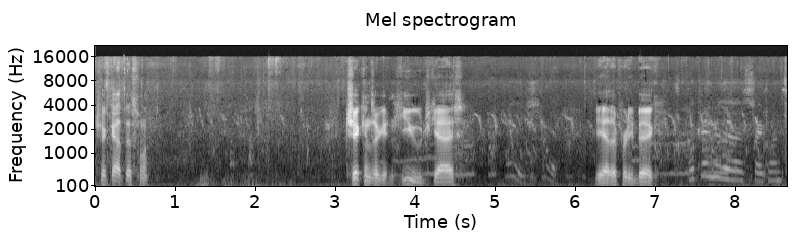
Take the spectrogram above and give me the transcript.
Check out this one. Chickens are getting huge, guys. Yeah, they're pretty big. What kind are the striped ones?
